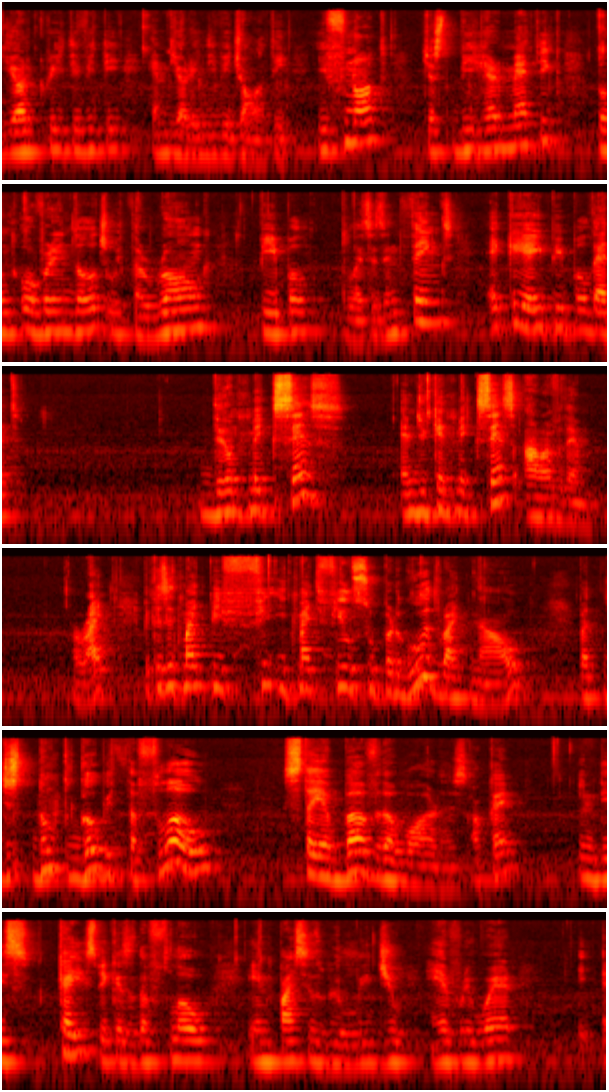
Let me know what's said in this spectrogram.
your creativity, and your individuality. If not, just be hermetic, don't overindulge with the wrong people, places, and things, aka people that they don't make sense and you can't make sense out of them. Alright? Because it might be it might feel super good right now, but just don't go with the flow, stay above the waters, okay? In this case because the flow in Pisces will lead you everywhere uh,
